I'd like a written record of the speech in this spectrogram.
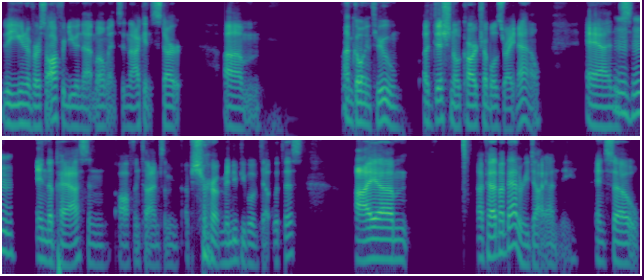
the universe offered you in that moment and i can start um i'm going through additional car troubles right now and hmm in the past and oftentimes I'm, I'm sure many people have dealt with this i um i've had my battery die on me and so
